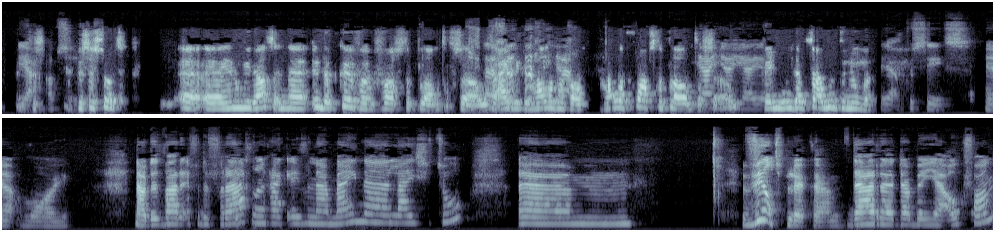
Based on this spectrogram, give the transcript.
ja dus, absoluut. Dus een soort, hoe noem je dat? Een uh, undercover vaste plant of zo. Of eigenlijk een halve, ja. vast, half vaste plant of zo. Ik weet niet hoe je dat zou moeten noemen. Ja, precies. Ja, mooi. Nou, dat waren even de vragen. Dan ga ik even naar mijn lijstje toe. Um, Wild plukken, daar, uh, daar ben jij ook van.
